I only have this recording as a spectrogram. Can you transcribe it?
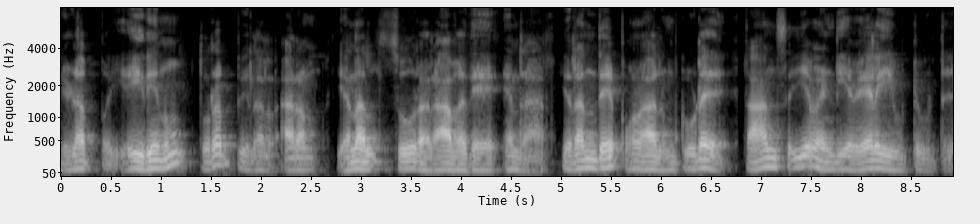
இழப்ப எய்தினும் துறப்பிலர் அறம். எனல் சூரராவதே என்றார். இறந்தே போனாலும் கூட தான் செய்ய வேண்டிய வேலையை விட்டுவிட்டு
